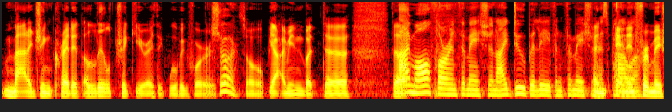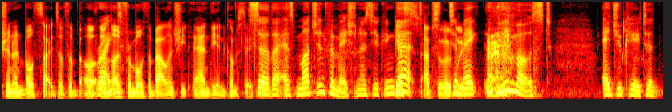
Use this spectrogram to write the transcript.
managing credit a little trickier, I think, moving forward. Sure. So yeah, I mean, but uh, uh, I'm all for information. I do believe information and, is power. and information on both sides of the uh, on- Right. on- from both the balance sheet and the income statement. so that as much information as you can get Yes, absolutely. to make the most educated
